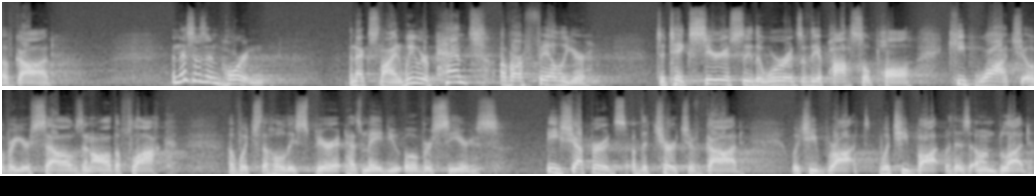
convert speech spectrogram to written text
of God. And this is important. The next line We repent of our failure to take seriously the words of the Apostle Paul keep watch over yourselves and all the flock of which the Holy Spirit has made you overseers. Be shepherds of the church of God, which he, brought, which he bought with his own blood.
